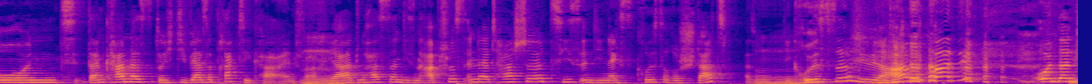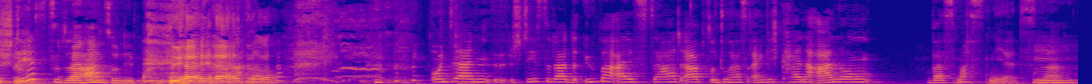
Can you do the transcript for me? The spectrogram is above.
Und dann kam das durch diverse Praktika einfach. Mm. Ja, du hast dann diesen Abschluss in der Tasche, ziehst in die nächstgrößere Stadt, also mm. die größte, die wir haben quasi. Und dann stehst du da. Berlin so nebenan. ja, ja, so. Und dann stehst du da überall Startups und du hast eigentlich keine Ahnung, was machst du denn jetzt? Ne?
